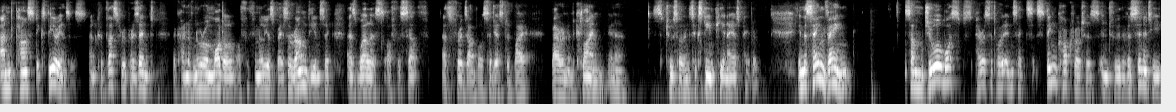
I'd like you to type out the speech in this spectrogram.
and past experiences, and could thus represent a kind of neural model of the familiar space around the insect as well as of the self, as for example suggested by Barron and Klein in a 2016 PNAS paper. In the same vein, some jewel wasps, parasitoid insects, sting cockroaches into the vicinity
